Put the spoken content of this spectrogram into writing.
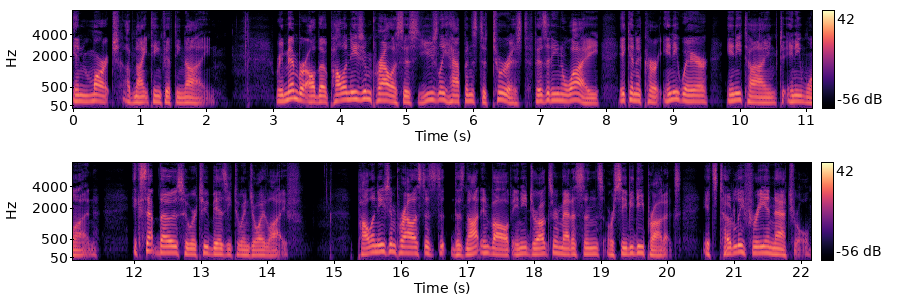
in March of 1959. Remember, although Polynesian paralysis usually happens to tourists visiting Hawaii, it can occur anywhere, anytime, to anyone except those who are too busy to enjoy life. Polynesian paralysis does not involve any drugs or medicines or CBD products. It's totally free and natural.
